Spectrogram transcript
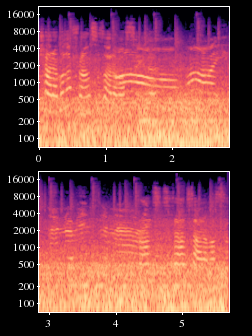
Üç araba da Fransız arabasıydı. Vay. Fransız Fransa arabası.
